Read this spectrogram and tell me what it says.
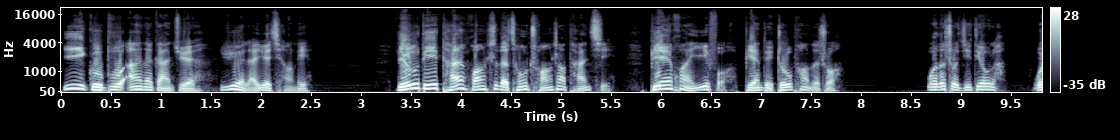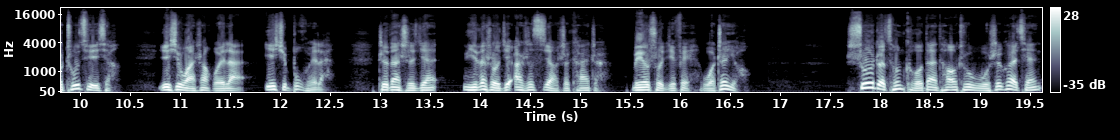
一股不安的感觉越来越强烈。刘迪弹簧似的从床上弹起，边换衣服边对周胖子说：“我的手机丢了，我出去一下，也许晚上回来，也许不回来。这段时间你的手机二十四小时开着，没有手机费，我这有。”说着，从口袋掏出五十块钱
